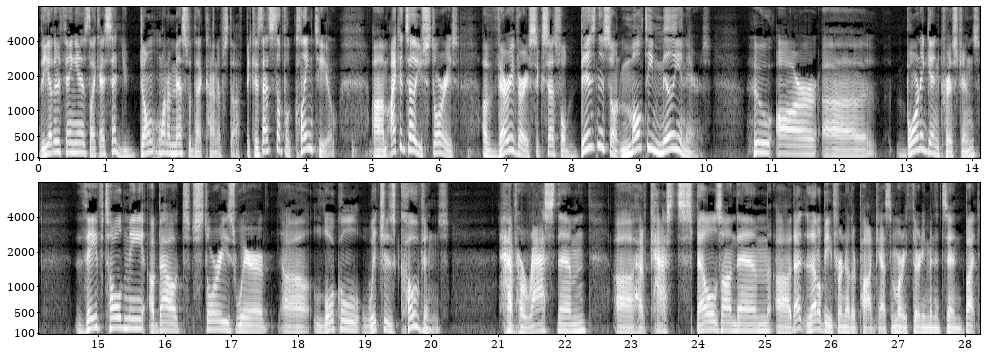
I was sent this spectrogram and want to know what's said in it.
the other thing is, like I said, you don't want to mess with that kind of stuff because that stuff will cling to you. Um, I can tell you stories of very, very successful business owners, multimillionaires who are uh, born again Christians. They've told me about stories where uh, local witches' covens have harassed them, uh, have cast spells on them. Uh, that that'll be for another podcast. I'm already 30 minutes in, but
